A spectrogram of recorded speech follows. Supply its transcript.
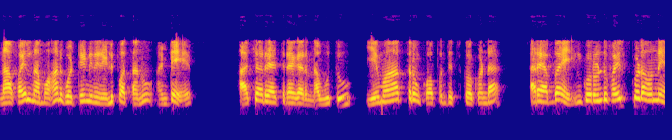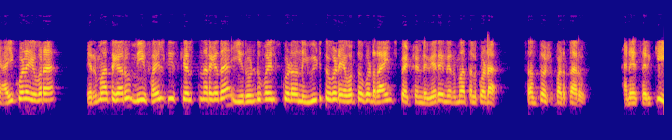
నా ఫైల్ నా మొహాన్ని కొట్టండి నేను వెళ్ళిపోతాను అంటే ఆచార్యాత్ర గారు నవ్వుతూ ఏమాత్రం కోపం తెచ్చుకోకుండా అరే అబ్బాయి ఇంకో రెండు ఫైల్స్ కూడా ఉన్నాయి అవి కూడా ఇవ్వరా? నిర్మాత గారు మీ ఫైల్ తీసుకెళ్తున్నారు కదా ఈ రెండు ఫైల్స్ కూడా ఉన్నాయి వీటితో కూడా ఎవరితో కూడా రాయించి పెట్టండి వేరే నిర్మాతలు కూడా సంతోషపడతారు అనేసరికి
